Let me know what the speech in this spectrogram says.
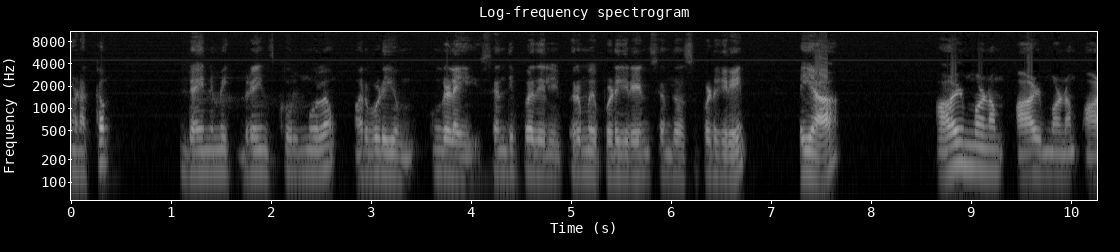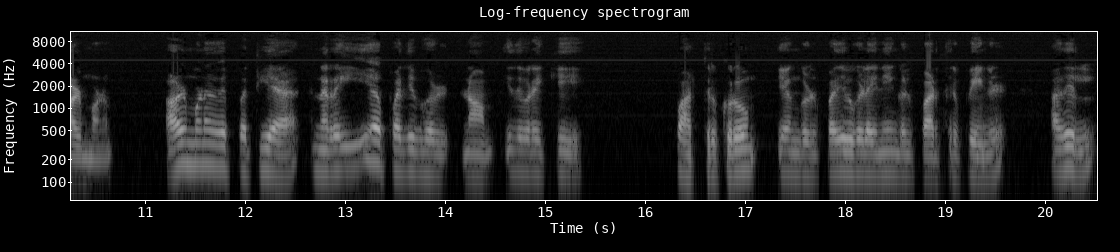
வணக்கம். டைனமிக் பிரெயின் ஸ்கூல் மூலம் மறுபடியும் உங்களை சந்திப்பதில் பெருமைப்படுகிறேன் சந்தோஷப்படுகிறேன். ஐயா ஆழ்மனம் ஆழ்மனம் ஆழ்மனம். ஆழ்மனதை பற்றிய நிறைய பதிவுகள் நாம் இதுவரைக்கு பார்த்திருக்கிறோம். எங்கள் பதிவுகளை நீங்கள் பார்த்திருப்பீங்கள் அதில்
